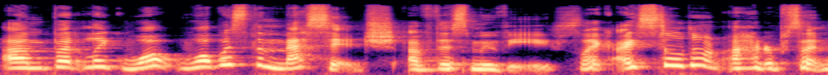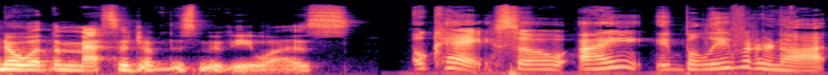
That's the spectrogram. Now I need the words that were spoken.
um, but like, what, what was the message of this movie? Like, I still don't 100% know what the message of this movie was. Okay, so I, believe it or not,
